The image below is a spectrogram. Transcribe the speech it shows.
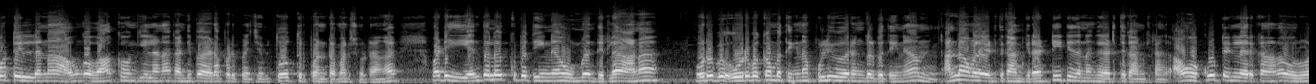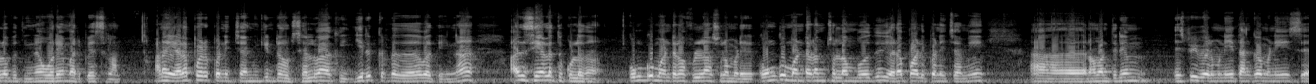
ஓட்டு இல்லைன்னா அவங்க வாக்கு வங்கி இல்லைன்னா கண்டிப்பாக எடப்பாடி பழனிசாமி தோத்துருப்பன்ற மாதிரி சொல்கிறாங்க பட் இது எந்த அளவுக்கு பார்த்தீங்கன்னா உண்மை தெரியல. ஆனால் ஒரு ப- ஒரு பக்கம் பார்த்தீங்கன்னா புள்ளி விவரங்கள் பார்த்தீங்கன்னா அண்ணாமலை எடுத்து காமிக்கிறார் டிடி தினங்க எடுத்து காமிக்கிறாங்க. அவங்க கூட்டணியில் இருக்கனால ஒருவேளை பார்த்தீங்கன்னா ஒரே மாதிரி பேசலாம். ஆனால் எடப்பாடி பழனிசாமிக்கின்ற ஒரு செல்வாக்கு இருக்கிறத பார்த்தீங்கன்னா அது சேலத்துக்குள்ளே தான் கொங்கு மண்டலம் ஃபுல்லாக சொல்ல முடியாது. கொங்கு மண்டலம் சொல்லும்போது எடப்பாடி பழனிசாமி ஆஹ், நம்மளுக்கு தெரியும் எஸ்பி வேலுமணி தங்கமணி செ-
